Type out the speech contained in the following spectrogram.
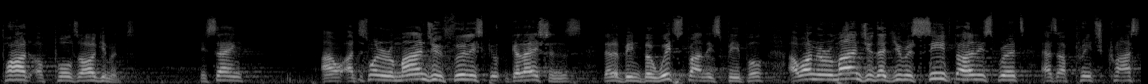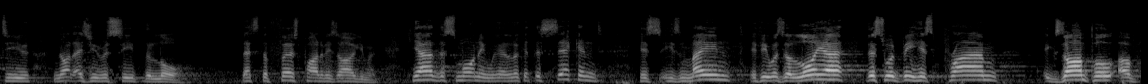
part of Paul's argument. He's saying, I, just want to remind you, foolish Galatians, that have been bewitched by these people. I want to remind you that you received the Holy Spirit as I preached Christ to you, not as you received the law. That's the first part of his argument. Here this morning, we're going to look at the second, his, his main. If he was a lawyer, this would be his prime example of,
